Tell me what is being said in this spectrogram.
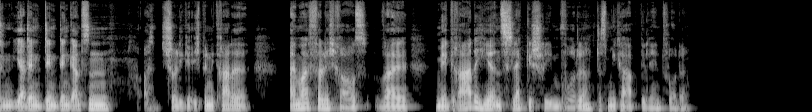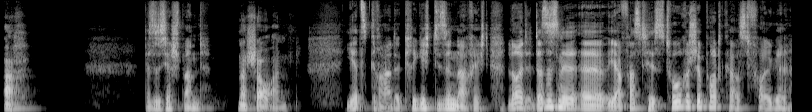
den, ja, den, den, den ganzen, oh, entschuldige, ich bin gerade einmal völlig raus, weil mir gerade hier in Slack geschrieben wurde, dass Mika abgelehnt wurde. Ach. Das ist ja spannend. Na, schau an. Jetzt gerade kriege ich diese Nachricht. Leute, das ist eine äh, ja fast historische Podcast-Folge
